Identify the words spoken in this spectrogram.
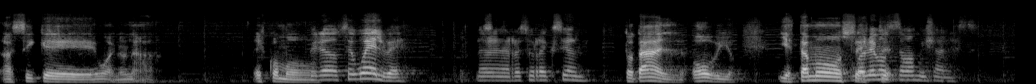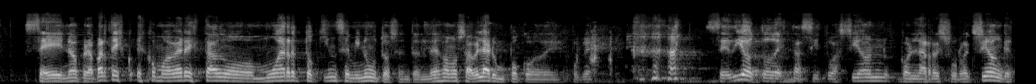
así que, bueno, nada. Es como. Pero se vuelve la, resurrección. Total, obvio. Y estamos. Volvemos este, y somos millones. Sí, no, pero aparte es, es como haber estado muerto 15 minutos, ¿entendés? Vamos a hablar un poco de. Porque se dio toda esta situación con la resurrección, que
